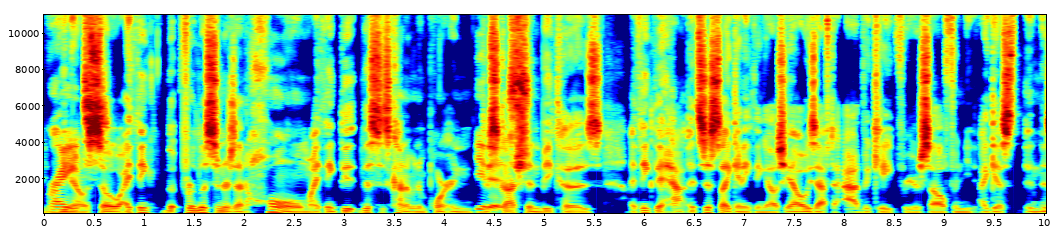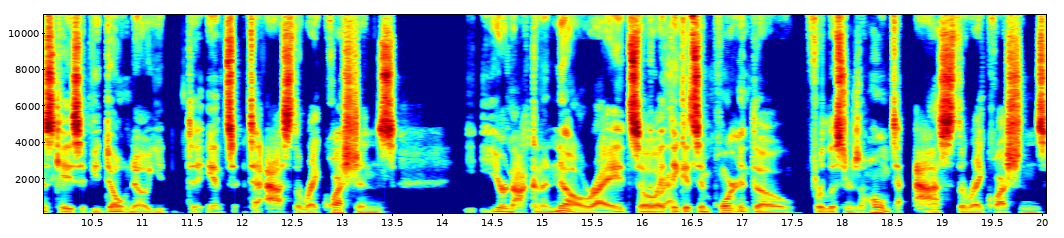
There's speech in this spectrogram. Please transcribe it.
Right. You know, so I think for listeners at home, I think th- this is kind of an important it discussion is. because I think they have. It's just like anything else. You always have to advocate for yourself, and I guess in this case, if you don't know, you to answer to ask the right questions you're not going to know, right? So Correct. I think it's important though for listeners at home to ask the right questions.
